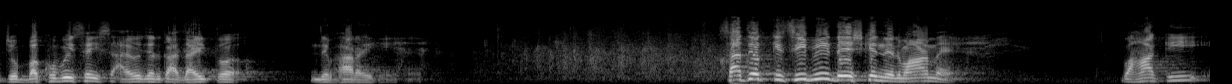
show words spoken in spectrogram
जो बखूबी से इस आयोजन का दायित्व निभा रही है। साथियों, किसी भी देश के निर्माण में वहाँ की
